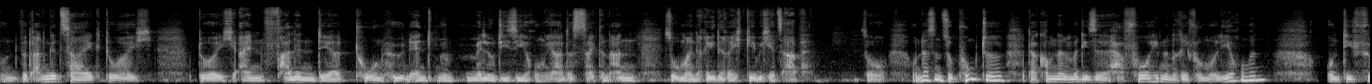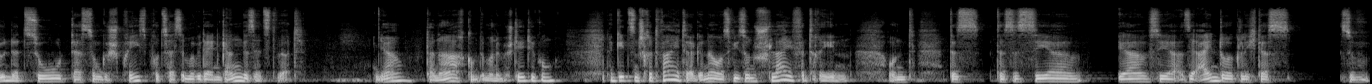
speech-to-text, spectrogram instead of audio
und wird angezeigt durch, durch ein Fallen der Tonhöhenendmelodisierung. Ja, das zeigt dann an, so mein Rederecht gebe ich jetzt ab. So. Und das sind so Punkte, da kommen dann immer diese hervorhebenden Reformulierungen und die führen dazu, dass so ein Gesprächsprozess immer wieder in Gang gesetzt wird. Ja, danach kommt immer eine Bestätigung. Dann geht es einen Schritt weiter, genau, es ist wie so eine Schleife drehen. Und das, das ist sehr, ja, sehr, sehr eindrücklich, dass, so,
